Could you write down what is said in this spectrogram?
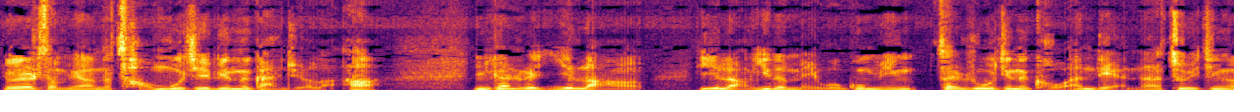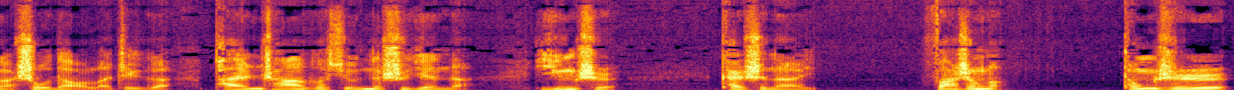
有点怎么样的草木皆兵的感觉了啊？你看这个伊朗伊朗裔的美国公民在入境的口岸点呢，最近啊受到了这个盘查和询问的事件呢，已经是开始呢发生了。同时，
